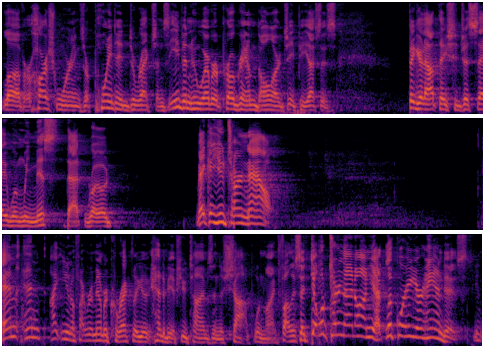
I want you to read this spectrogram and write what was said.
love or harsh warnings or pointed directions. Even whoever programmed all our GPSs figured out they should just say, when we miss that road, Make a U turn now. And, and I, you know, if I remember correctly, it had to be a few times in the shop when my father said, Don't turn that on yet. Look where your hand is. You know,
